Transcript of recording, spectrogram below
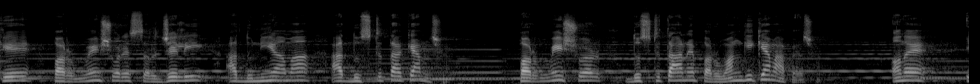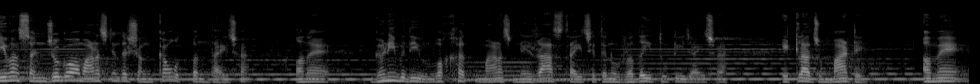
કે પરમેશ્વરે સર્જેલી આ દુનિયામાં આ દુષ્ટતા કેમ છે? પરમેશ્વર દુષ્ટતાને પરવાનગી કેમ આપે છે? અને એવા સંજોગોમાં માણસની અંદર શંકા ઉત્પન્ન થાય છે અને ઘણી બધી વખત માણસ નિરાશ થાય છે, તેનું હૃદય તૂટી જાય છે. એટલા જ માટે અમે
